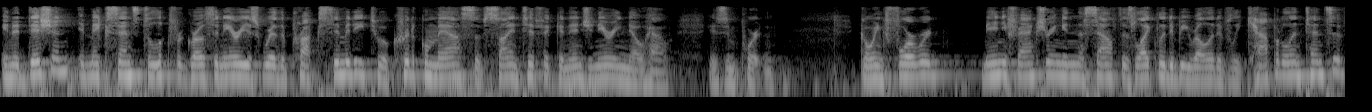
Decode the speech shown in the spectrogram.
In addition, it makes sense to look for growth in areas where the proximity to a critical mass of scientific and engineering know-how is important. Going forward, manufacturing in the South is likely to be relatively capital intensive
